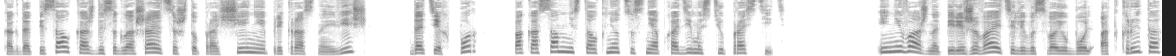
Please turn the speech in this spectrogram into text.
когда писал, каждый соглашается, что прощение — прекрасная вещь до тех пор, пока сам не столкнется с необходимостью простить. И неважно, переживаете ли вы свою боль открыто,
